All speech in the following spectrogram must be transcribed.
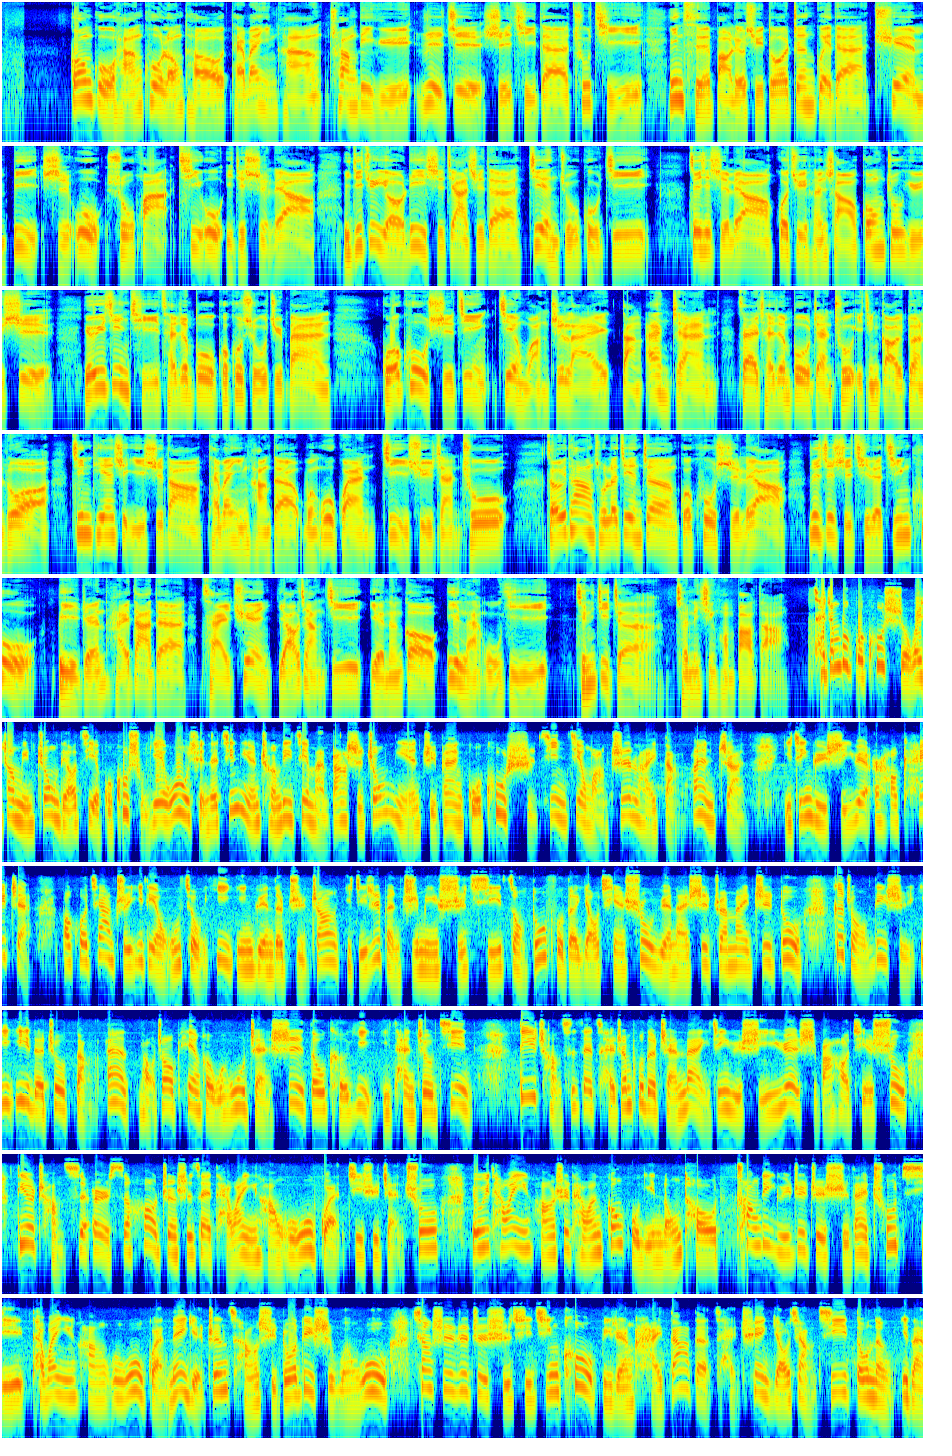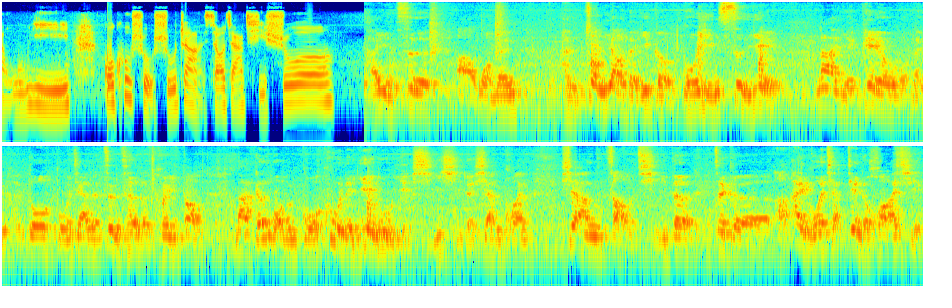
公股行库龙头台湾银行创立于日治时期的初期，因此保留许多珍贵的券币、实物、书画、器物以及史料，以及具有历史价值的建筑古迹。这些史料过去很少公诸于世。由于近期财政部国库署举办。国库史境见往之来档案展在财政部展出已经告一段落，今天是移师到台湾银行的文物馆继续展出。走一趟，除了见证国库史料、日治时期的金库，比人还大的彩券摇奖机也能够一览无遗。请听记者陈林信宏报道。财政部国库署为让民众了解国库署业务，选在今年成立届满八十周年，举办国库史进见往之来档案展，已经于十一月二号开展，包括价值一点五九亿银元的纸张，以及日本殖民时期总督府的摇钱树原来是专卖制度，各种历史意义的旧档案、老照片和文物展示都可以一探究竟。第一场次在财政部的展览已经于十一月十八号结束，第二场次二。四号正式在台湾银行文物馆继续展出。由于台湾银行是台湾公股银龙头，创立于日治时代初期，台湾银行文物馆内也珍藏许多历史文物，像是日治时期金库、比人还大的彩券摇奖机，都能一览无遗。国库署署长肖家琪说：“台银是啊，我们很重要的一个国营事业。”那也配合我们很多国家的政策的推动，那跟我们国库的业务也息息的相关。像早期的这个啊爱国奖件的发行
